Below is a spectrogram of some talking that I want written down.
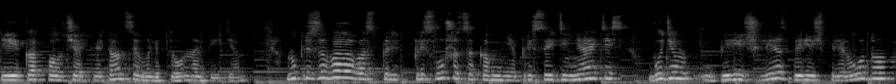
и как получать квитанции в электронном виде. Ну, призываю вас при, прислушаться ко мне, присоединяйтесь, будем беречь лес, беречь природу,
